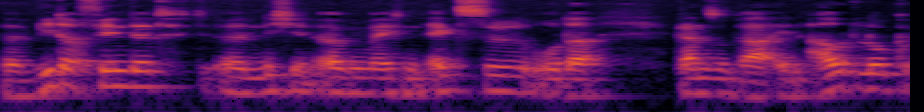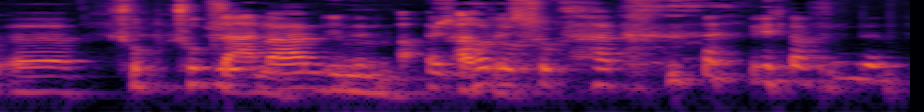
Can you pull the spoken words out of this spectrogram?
äh, wiederfindet, äh, nicht in irgendwelchen Excel oder ganz sogar in Outlook äh, Schub Schubladen, Schubladen in, in Outlook Schubladen wiederfindet.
